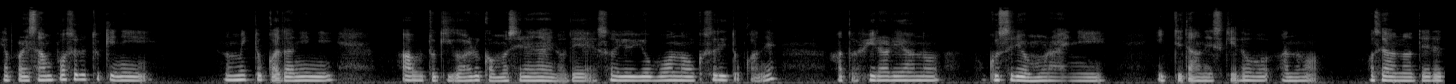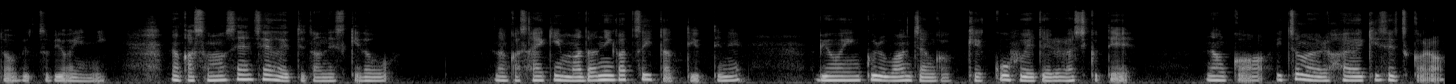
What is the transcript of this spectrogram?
やっぱり散歩するときに、飲みとかダニに会う時があるかもしれないので、そういう予防のお薬とかね、あとフィラリアのお薬をもらいに行ってたんですけど、あの、お世話になっている動物病院に。なんかその先生が言ってたんですけど、なんか最近マダニがついたって言ってね、病院来るワンちゃんが結構増えてるらしくて、なんかいつもより早い季節から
